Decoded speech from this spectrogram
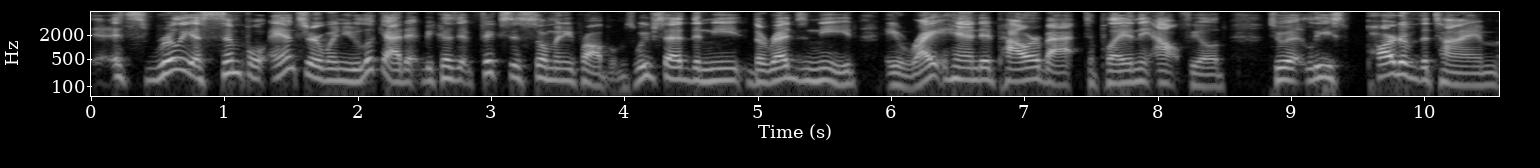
it's really a simple answer when you look at it because it fixes so many problems. We've said the need the Reds need a right-handed power bat to play in the outfield to at least part of the time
